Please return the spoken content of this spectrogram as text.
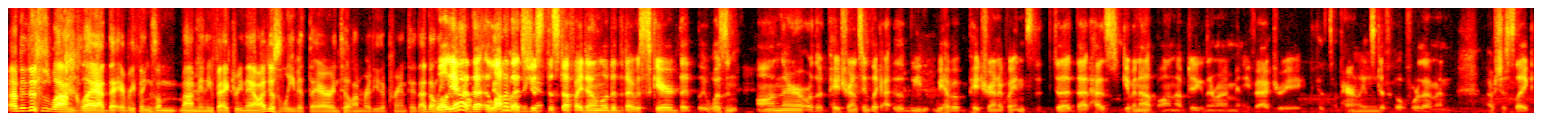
I mean, this is why I'm glad that everything's on my mini factory now. I just leave it there until I'm ready to print it. I don't. Well, yeah, that, a lot of that's just it. the stuff I downloaded that I was scared that it wasn't on there, or the Patreon seems like I, we we have a Patreon acquaintance that, that that has given up on updating their my mini factory because apparently it's Mm. difficult for them, and I was just like.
